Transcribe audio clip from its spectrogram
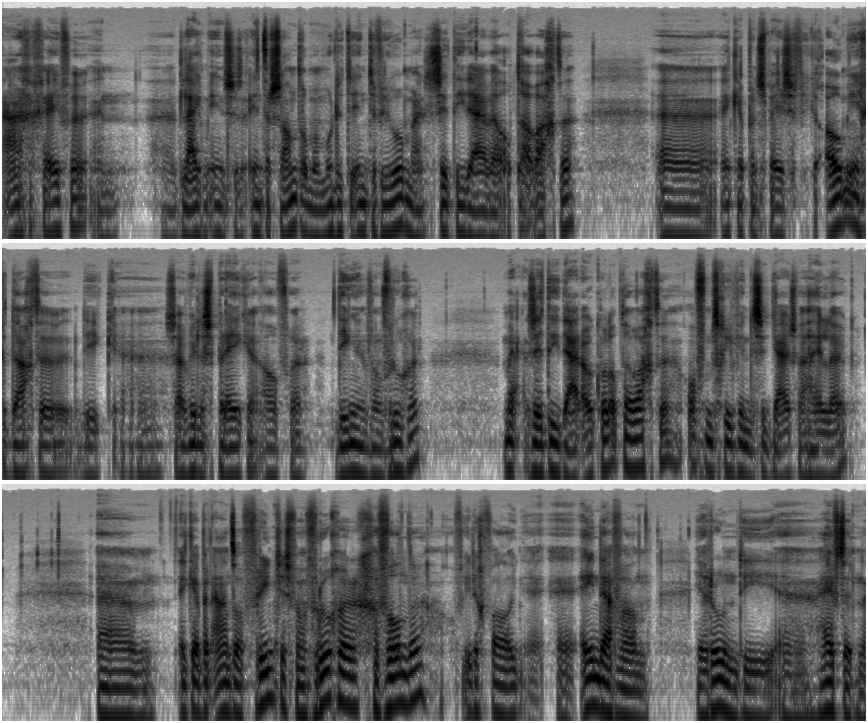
aangegeven, en eh, het lijkt me interessant om mijn moeder te interviewen, maar zit die daar wel op te wachten? Uh, ik heb een specifieke oom in gedachten die ik uh, zou willen spreken over dingen van vroeger. Maar zit die daar ook wel op te wachten? Of misschien vinden ze het juist wel heel leuk. Um, ik heb een aantal vriendjes van vroeger gevonden. Of in ieder geval één daarvan, Jeroen, die heeft een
